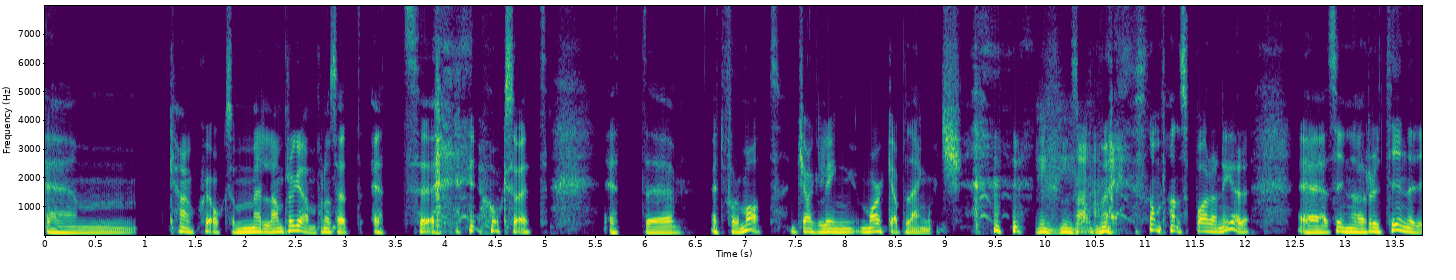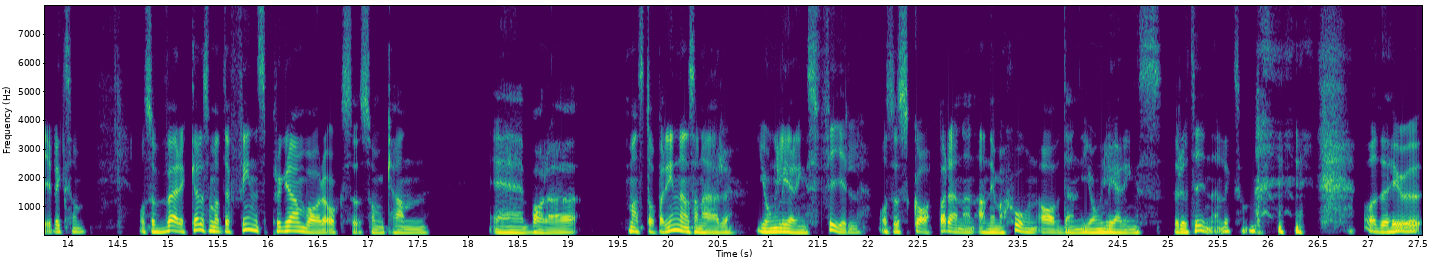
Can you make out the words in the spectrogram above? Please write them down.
eh, kanske också mellan program på något sätt, ett, också ett, ett, eh, ett format, Juggling Markup Language, som, som man sparar ner eh, sina rutiner i. Liksom. Och så verkar det som att det finns programvara också som kan eh, bara man stoppar in en sån här jongleringsfil och så skapar den en animation av den jongleringsrutinen. Liksom. och det är ju,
